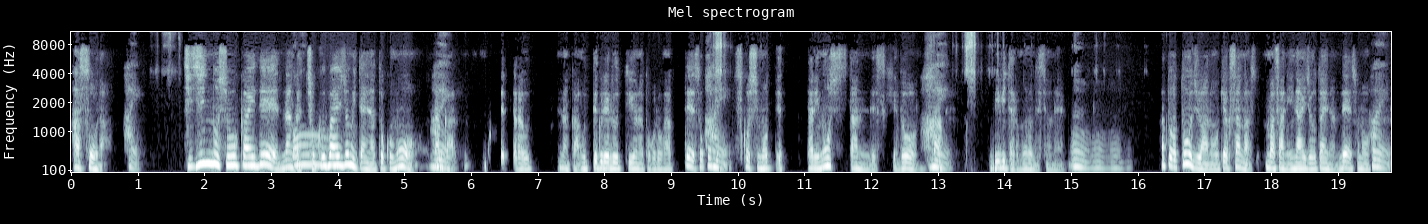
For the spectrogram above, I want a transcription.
あ、そうだ。はい。知人の紹介で、なんか直売所みたいなとこも、なんはか、持ってったらう、なんか売ってくれるっていうようなところがあって、そこはいに少し持ってったりもしたんですけど、まあ、はい。ビビたるものですよね。うんうんうん。あとは当時はあのお客さんがまさにいない状態なんで、その、はい。なんてい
